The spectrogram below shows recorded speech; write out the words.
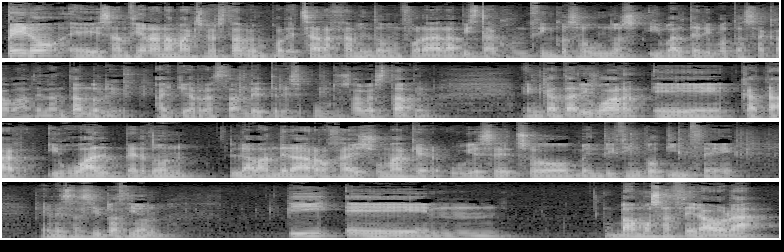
pero eh, sancionan a Max Verstappen por echar a Hamilton fuera de la pista con 5 segundos y Valtteri Bottas acaba adelantándole. Hay que restarle 3 puntos a Verstappen. En Qatar igual, eh, Qatar igual, perdón, la bandera roja de Schumacher hubiese hecho 25-15 en esa situación y eh, vamos a hacer ahora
